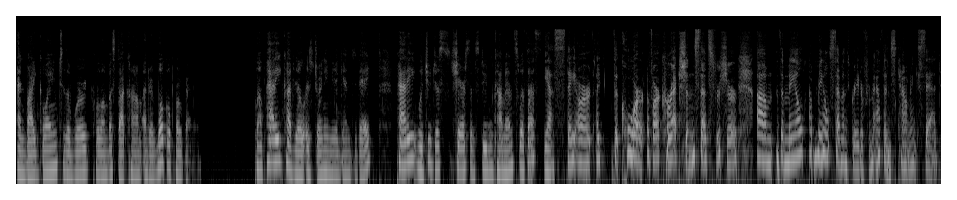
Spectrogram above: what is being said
and by going to the wordcolumbus.com under local programming. Well, Patty Cuddill is joining me again today. Patty, would you just share some student comments with us? Yes, they are uh, the core of our corrections, that's for sure. Um, the male, a male seventh grader from Athens County said,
